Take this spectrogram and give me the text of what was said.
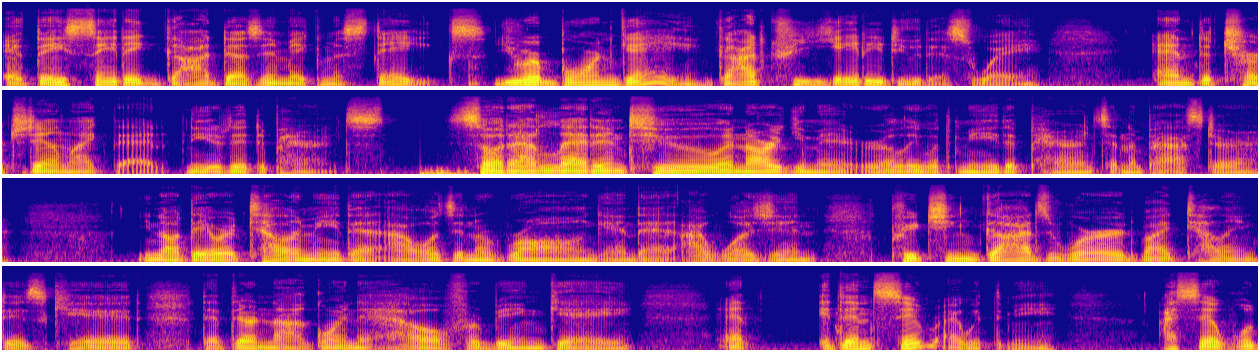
if they say that God doesn't make mistakes, you were born gay. God created you this way. And the church didn't like that, neither did the parents. So that led into an argument, really, with me, the parents, and the pastor. You know, they were telling me that I was in the wrong and that I wasn't preaching God's word by telling this kid that they're not going to hell for being gay. And it didn't sit right with me. I said, well,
